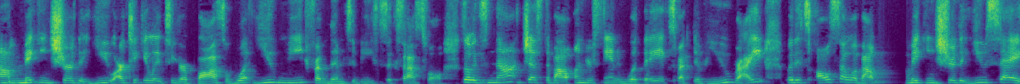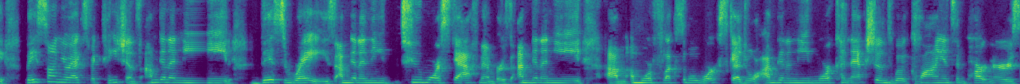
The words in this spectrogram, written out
um, making sure that you articulate to your boss what you need from them to be successful. So it's not just about understanding what they expect of you, right? But it's also about making sure that you say, based on your expectations, I'm going to need this raise. I'm going to need two more staff members. I'm going to need um, a more flexible work schedule. I'm going to need more connections with clients and partners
